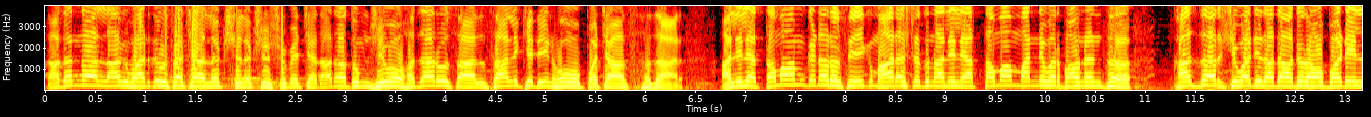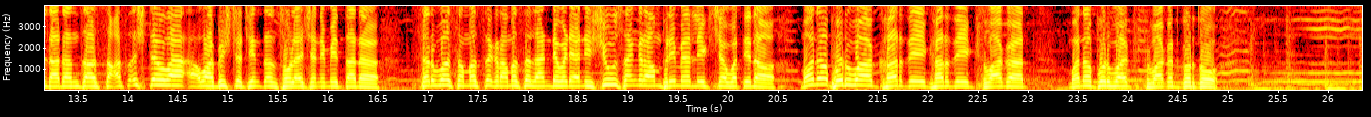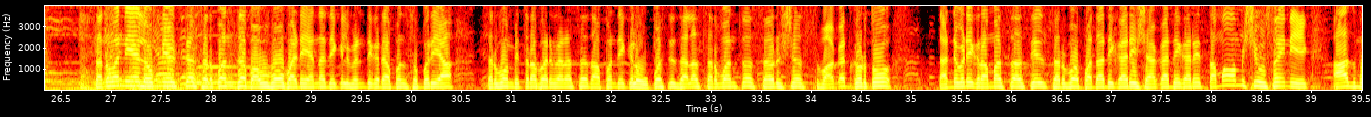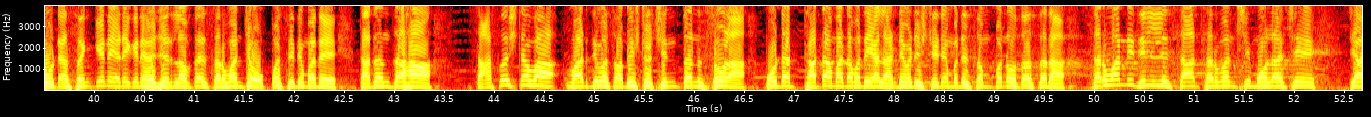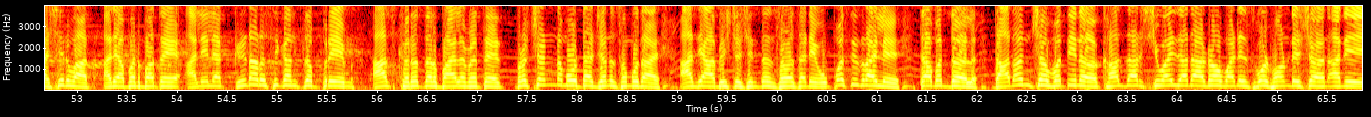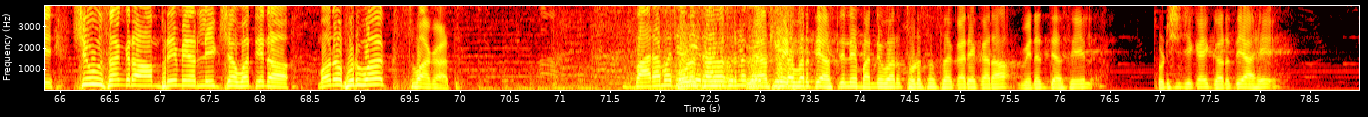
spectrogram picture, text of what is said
दादांना लाग वाढदिवसाच्या लक्ष लक्ष शुभेच्छा. दादा तुम जीवो हजारो साल साल के दिन हो पचास हजार. आलेल्या तमाम गडा रसिक महाराष्ट्रातून आलेल्या तमाम मान्यवर पाहुण्यांचं खासदार शिवाजी दादा आढळराव पाटील दादांचा सासष्ट वाभिष्ट चिंतन सोहळ्याच्या निमित्तानं सर्व समस्त ग्रामस्थ लांडेवाडी आणि शिवसंग्राम प्रीमियर लीगच्या वतीनं मनपूर्वक हार्दिक हार्दिक स्वागत. मनपूर्वक स्वागत करतो. सन्माननीय लोकनियुक्त सरपंच बाबूभाऊ पाटे यांना देखील विनंती करू. आपण समोर या. सर्व मित्रपरिवारासह आपण देखील उपस्थित झाला. सर्वांचं सहर्ष स्वागत करतो. दांडेवाडी ग्रामस्थ असतील सर्व पदाधिकारी शाखाधिकारी तमाम शिवसैनिक आज मोठ्या संख्येने या ठिकाणी हजेरी लावत आहेत सर्वांच्या उपस्थितीमध्ये. दादांचा हा सासष्टावा वाढदिवस अभिष्ट चिंतन सोहळा मोठ्या थाटामाटामध्ये या लांडेवाडी स्टेडियममध्ये संपन्न होत असताना सर्वांनी दिलेली साथ सर्वांची मोलाचे जे आशीर्वाद आणि आपण पाहतोय आलेल्या क्रीडा रसिकांचं प्रेम आज खरं तर पाहायला मिळतंय. प्रचंड मोठा जनसमुदाय आज या अभिष्ट चिंतन सोहळ्यासाठी उपस्थित राहिले. त्याबद्दल दादांच्या वतीनं खासदार शिवाजीदादा आढराव पाटील स्पोर्ट फाउंडेशन आणि शिवसंग्राम प्रीमियर लीगच्या वतीनं मनपूर्वक स्वागत. बारामती असलेले मान्यवर थोडस सहकार्य करा. विनंती असेल थोडीशी जी काही गर्दी आहे.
